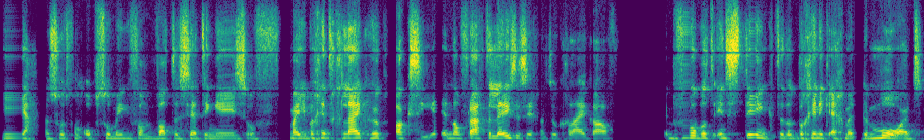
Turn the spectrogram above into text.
ja, een soort van opsomming van wat de setting is. Of, maar je begint gelijk, hup, actie. En dan vraagt de lezer zich natuurlijk gelijk af. Bijvoorbeeld instincten, dat begin ik echt met de moord.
